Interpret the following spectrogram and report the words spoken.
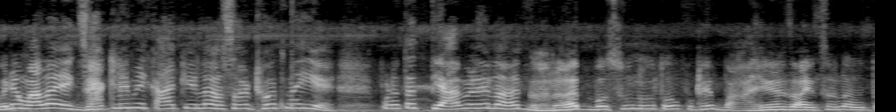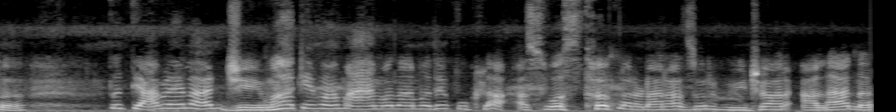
म्हणजे मला एक्झॅक्टली मी काय केलं असं आठवत नाहीये. पण आता त्यावेळेला घरात बसून होतो कुठे बाहेर जायचं नव्हतं. तर त्यावेळेला जेव्हा केव्हा माझ्या मनामध्ये कुठला अस्वस्थ करणारा जर विचार आला ना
